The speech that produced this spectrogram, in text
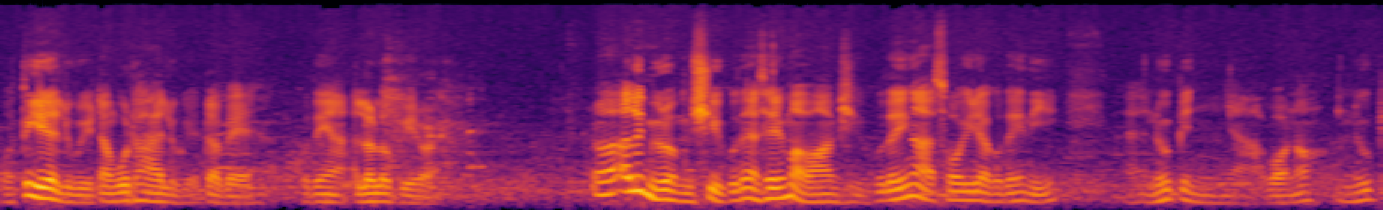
ဟိုတည့်တဲ့လူတွေတန်ဖိုးထားတဲ့လူတွေအတွက်ပဲကိုသိန်းကအလုပ်လုပ်ပေးတော့တယ်အဲ့လိုမျိုးတော့မရှိဘူးကိုသိန်းကစိတ်ထဲမှာဘာမှမရှိဘူးကိုသိန်းကအစောကြီးတဲ့ကိုသိန်းဒီအနုပညာပေါ့နော်အနုပ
